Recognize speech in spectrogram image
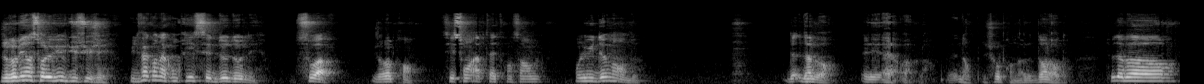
Je reviens sur le vif du sujet. Une fois qu'on a compris ces deux données, soit, je reprends, s'ils sont aptes à être ensemble, on lui demande, d'abord, et alors, non, je reprends dans, l'ordre. Tout d'abord,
